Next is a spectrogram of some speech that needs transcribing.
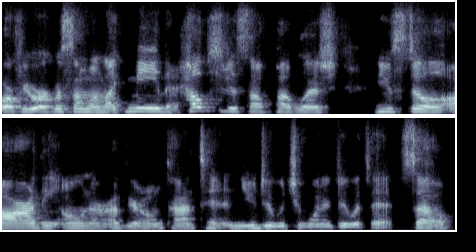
or if you work with someone like me that helps you to self publish, you still are the owner of your own content and you do what you want to do with it. So,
